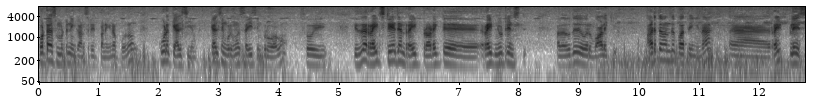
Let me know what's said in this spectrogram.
பொட்டாஸ் மட்டும் நீங்கள் கான்சன்ட்ரேட் பண்ணிங்கன்னா போதும். கூட கால்சியம் கால்சியம் கொடுக்கும்போது சைஸ் இம்ப்ரூவ் ஆகும். ஸோ இதுதான் right stage and right product right nutrients அதாவது ஒரு வாழைக்கு. அடுத்து வந்து பார்த்தீங்கன்னா ரைட் பிளேஸ்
